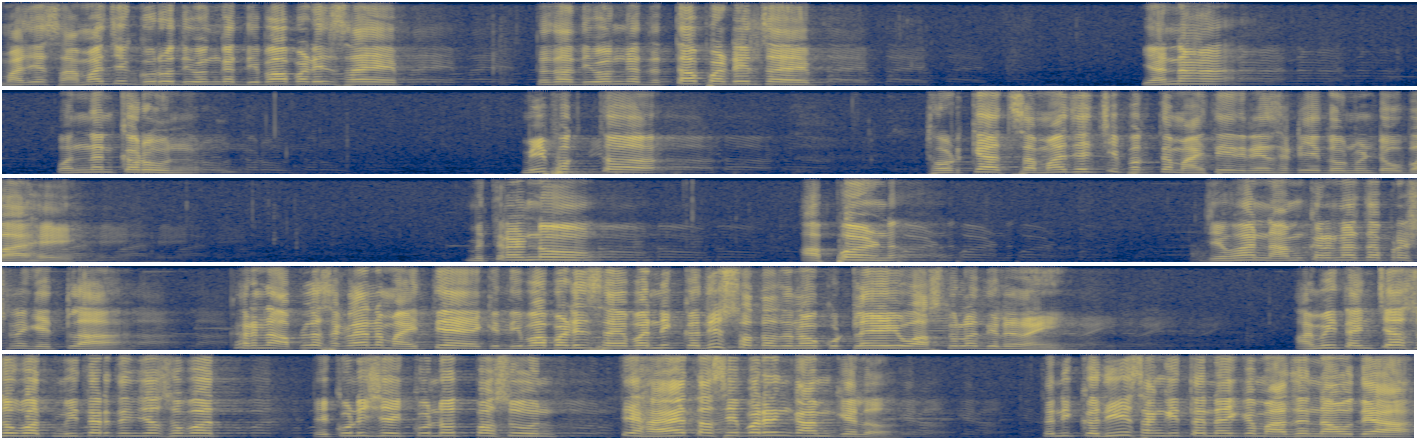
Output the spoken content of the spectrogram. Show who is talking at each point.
Speaker 1: माझे सामाजिक गुरु दिवंगत दिबा पाटील साहेब तथा दिवंगत दत्ता पाटील साहेब यांना वंदन करून मी फक्त थोडक्यात समाजाची फक्त माहिती देण्यासाठी दोन मिनटं उभा आहे. मित्रांनो आपण जेव्हा नामकरणाचा प्रश्न घेतला कारण आपल्या सगळ्यांना माहिती आहे की दिबा पाटील साहेबांनी कधीच स्वतःचं नाव कुठल्याही वास्तूला दिलं नाही. आम्ही त्यांच्यासोबत मी तर त्यांच्यासोबत एकोणीसशे एकोणनव्वदपासून ते हयात असेपर्यंत काम केलं. त्यांनी कधीही सांगितलं नाही की माझं नाव द्या.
